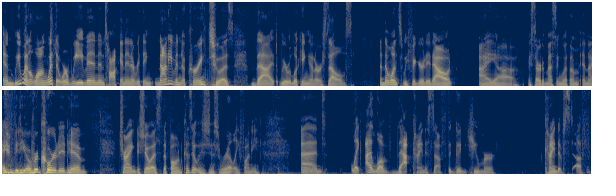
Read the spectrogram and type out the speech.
and we went along with it. We're waving and talking and everything. Not even occurring to us that we were looking at ourselves. And then once we figured it out i uh i started messing with him and i video recorded him trying to show us the phone cuz it was just really funny. And like i love that kind of stuff the good humor kind of stuff.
